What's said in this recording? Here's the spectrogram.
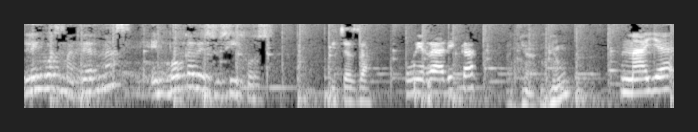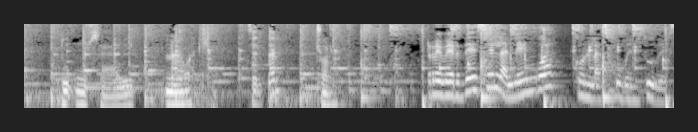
Lenguas maternas en boca de sus hijos. Wixárika. Maya. Tu'unsabi. Náhuatl. Reverdece la lengua con las juventudes.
